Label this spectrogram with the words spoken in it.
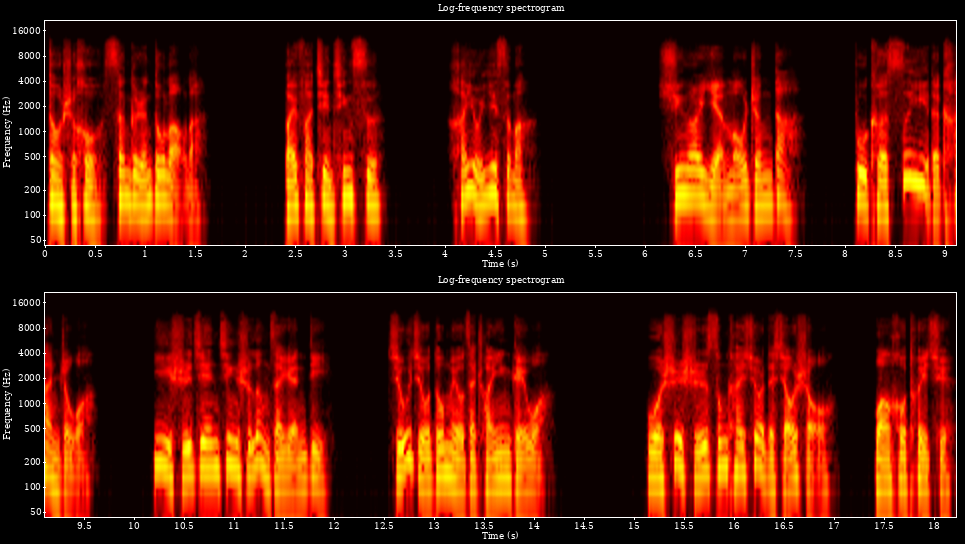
到时候三个人都老了，白发见青丝，还有意思吗？”薰儿眼眸睁大，不可思议的看着我，一时间竟是愣在原地，久久都没有再传音给我。我适时松开薰儿的小手，往后退去。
